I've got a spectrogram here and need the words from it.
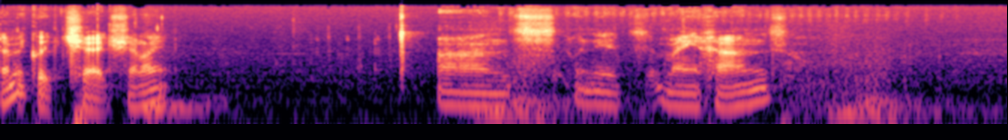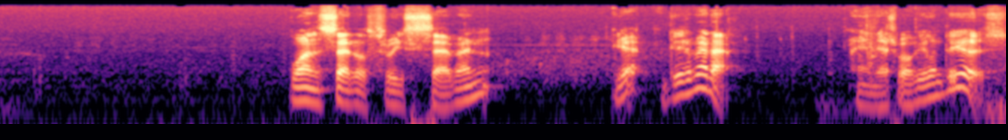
Let me quick check, shall I? And we need main hand. One set of three seven. Yeah, is better. And that's what we're going to use.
